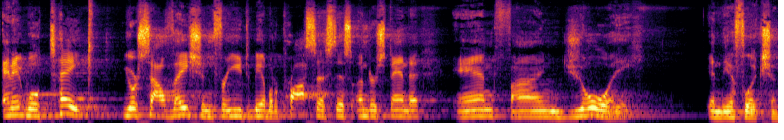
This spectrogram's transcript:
And it will take your salvation for you to be able to process this, understand it, and find joy in the affliction.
